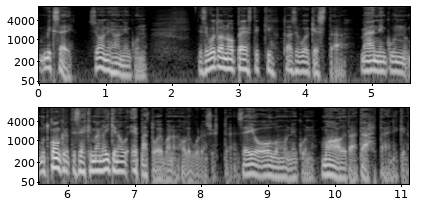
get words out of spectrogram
miksei? Se on ihan niin kuin, ja se voi olla nopeastikin, tai se voi kestää Mä en niin kuin, mutta konkreettisesti ehkä mä en ole ikinä ollut epätoivoinen Hollywoodin suhteen. Se ei ole ollut mun niin kuin maali tai tähtäin ikinä.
